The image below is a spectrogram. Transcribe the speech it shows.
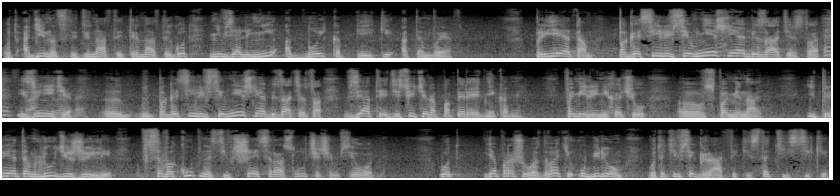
вот 11, 12, 13 год не взяли ни одной копейки от МВФ. При этом погасили все внешние обязательства, извините, э, погасили все внешние обязательства, взятые действительно попередниками. Фамилии не хочу э, вспоминать. И при этом люди жили в совокупности в 6 раз лучше, чем сегодня. Вот я прошу вас, давайте уберем вот эти все графики, статистики.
